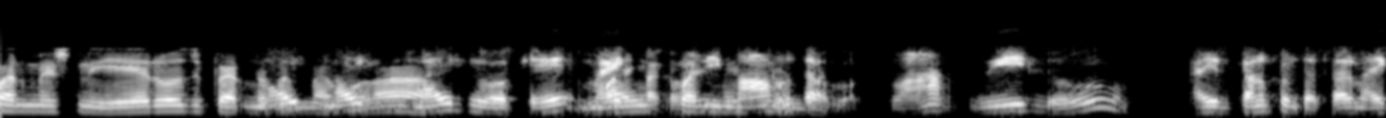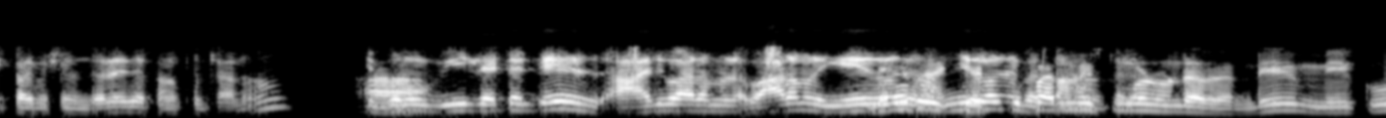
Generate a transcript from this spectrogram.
పర్మిషన్ ఏ రోజు పెట్టదన్నా మైక్ ఓకే మైక్ మామూలు వీళ్ళు అది కనుక్కుంటారు సార్ మైక్ పర్మిషన్ ఉందో లేదో కనుక్కుంటాను ఇప్పుడు వీళ్ళు ఏంటంటే ఆదివారంలో వారంలో ఏ రోజు అన్ని రోజులు పర్మిషన్ కూడా ఉండాలండి మీకు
